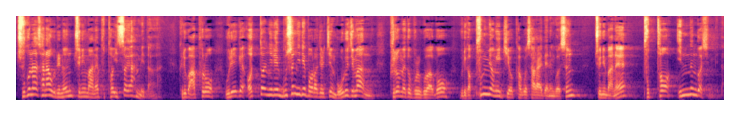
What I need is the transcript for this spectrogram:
죽으나 사나 우리는 주님 안에 붙어 있어야 합니다. 그리고 앞으로 우리에게 어떤 일이 무슨 일이 벌어질지 모르지만 그럼에도 불구하고 우리가 분명히 기억하고 살아야 되는 것은 주님 안에 붙어 있는 것입니다.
